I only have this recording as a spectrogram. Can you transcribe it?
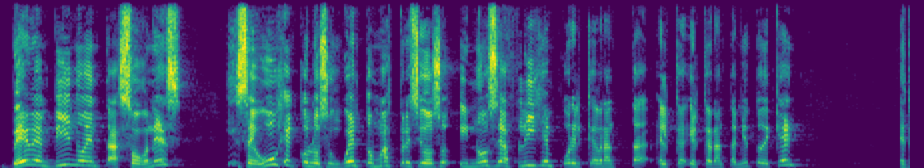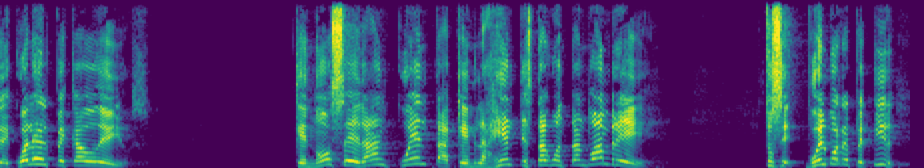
Beben vino en tazones y se ungen con los ungüentos más preciosos y no se afligen por el, quebrantamiento de quién. Entonces, ¿cuál es el pecado de ellos? Que no se dan cuenta que la gente está aguantando hambre. Entonces, vuelvo a repetir,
